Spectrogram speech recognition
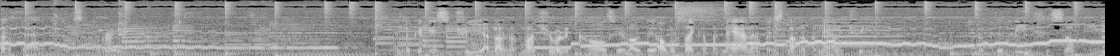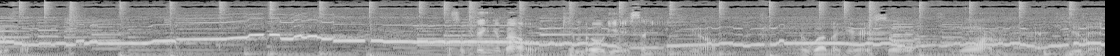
Love that. Looks great. And look at this tree. I'm not, I'm not sure what it calls here. Like, they almost like a banana, but it's not a banana tree. Look at the leaf. It's so beautiful. That's the thing about Cambodia is that, you know, the weather here is so warm and humid,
